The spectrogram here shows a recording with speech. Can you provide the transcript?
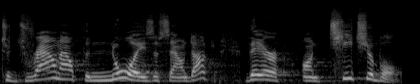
to drown out the noise of sound doctrine. They are unteachable.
